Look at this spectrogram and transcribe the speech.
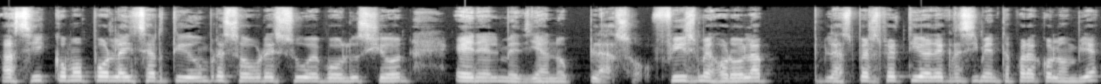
así como por la incertidumbre sobre su evolución en el mediano plazo. Fish mejoró la las perspectivas de crecimiento para Colombia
